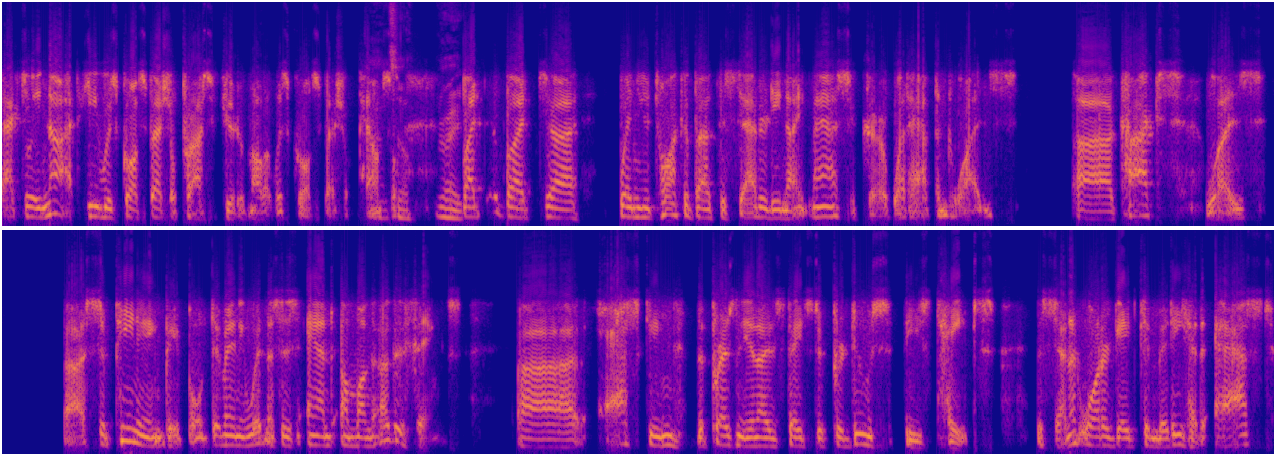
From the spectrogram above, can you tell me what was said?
Actually, not. He was called special prosecutor. Mueller was called special counsel. So, right. But but uh, when you talk about the Saturday Night Massacre, what happened was uh, Cox was uh, subpoenaing people, demanding witnesses, and among other things, uh, asking the President of the United States to produce these tapes. The Senate Watergate Committee had asked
